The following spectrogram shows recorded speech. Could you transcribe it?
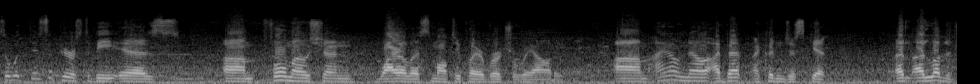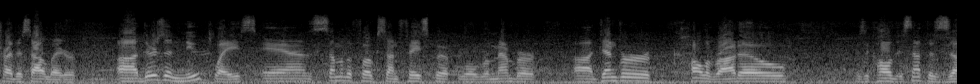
So what this appears to be is um, full motion, wireless, multiplayer virtual reality. Um, I don't know. I bet I couldn't just get. I'd, I'd love to try this out later. Uh, there's a new place, and some of the folks on Facebook will remember uh, Denver, Colorado. Is it called? It's not the zone.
